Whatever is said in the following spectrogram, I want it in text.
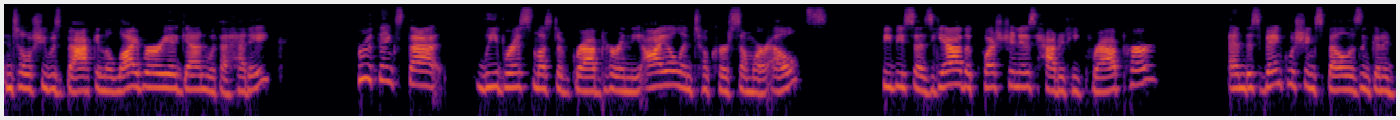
until she was back in the library again with a headache. Prue thinks that Libris must have grabbed her in the aisle and took her somewhere else. Phoebe says, Yeah, the question is, how did he grab her? And this vanquishing spell isn't going to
